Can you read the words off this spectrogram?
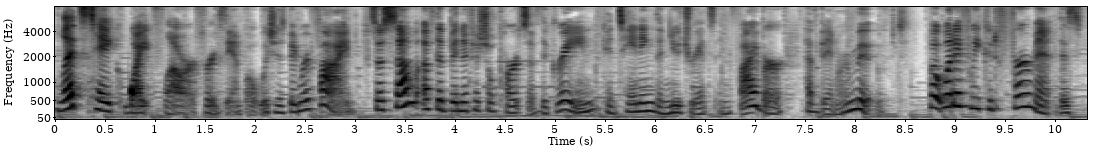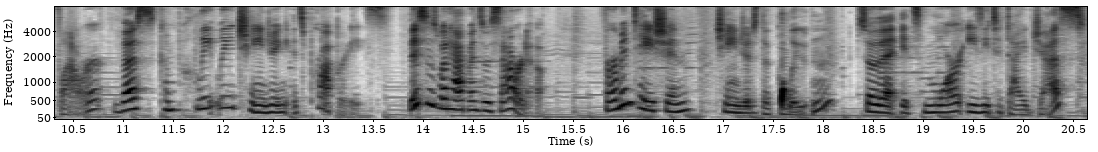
Let's take white flour, for example, which has been refined. So some of the beneficial parts of the grain containing the nutrients and fiber have been removed. But what if we could ferment this flour, thus completely changing its properties? This is what happens with sourdough. Fermentation changes the gluten so that it's more easy to digest.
